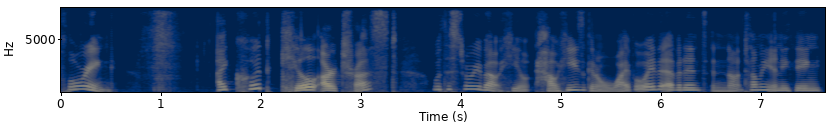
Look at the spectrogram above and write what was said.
flooring. I could kill our trust with a story about he, how he's going to wipe away the evidence and not tell me anything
